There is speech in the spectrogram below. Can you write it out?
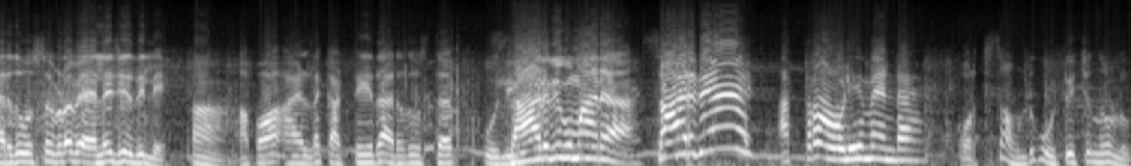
അര ദിവസം ഇവിടെ വേല ചെയ്തില്ലേ. അപ്പൊ അയാളുടെ കട്ട് ചെയ്ത അര ദിവസത്തെ കൂലി സാരഥി കുമാര. സാരഥി! അത്ര ഓളിയും വേണ്ട. കുറച്ച് സൗണ്ട് കൂട്ടി വെച്ചെന്നുള്ളൂ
